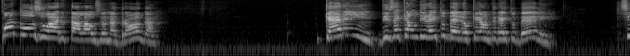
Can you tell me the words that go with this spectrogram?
Quando o usuário tá lá usando a droga, querem dizer que é um direito dele, ok? É um direito dele. Se,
